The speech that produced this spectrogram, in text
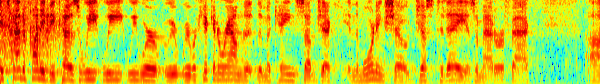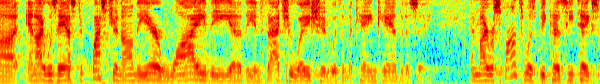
it's kind of funny because we, we, we, were, we, were kicking around the, the McCain subject in the morning show just today, as a matter of fact. Uh, and I was asked a question on the air why the, uh, the infatuation with the McCain candidacy. And my response was because he takes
